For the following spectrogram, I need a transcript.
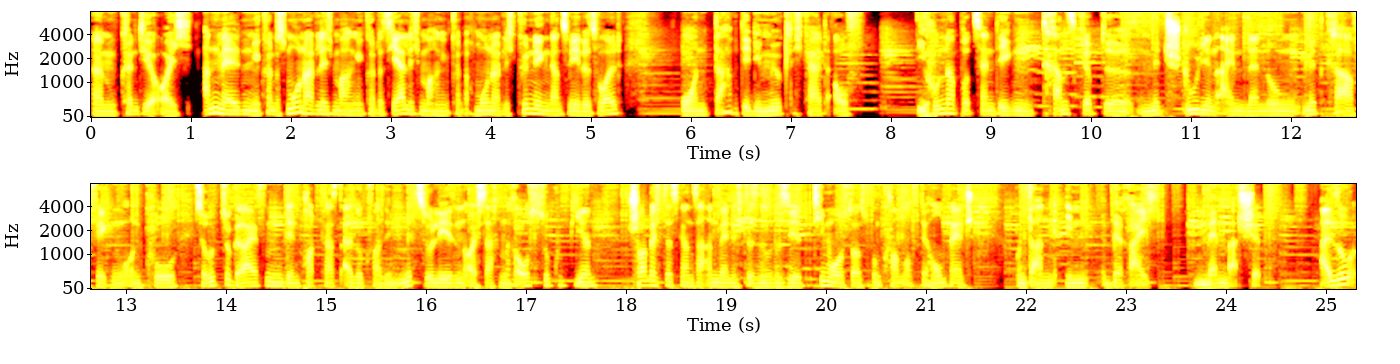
ähm, könnt ihr euch anmelden. Ihr könnt es monatlich machen, ihr könnt es jährlich machen, ihr könnt auch monatlich kündigen, ganz wie ihr das wollt. Und da habt ihr die Möglichkeit auf die hundertprozentigen Transkripte mit Studieneinblendungen, mit Grafiken und Co. zurückzugreifen, den Podcast also quasi mitzulesen, euch Sachen rauszukopieren. Schaut euch das Ganze an, wenn euch das interessiert. timoostos.com auf der Homepage und dann im Bereich Membership. Also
